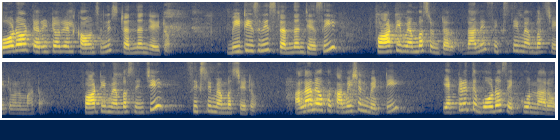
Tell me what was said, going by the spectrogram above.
బోడో టెరిటోరియల్ కౌన్సిల్ని స్ట్రెంథన్ చేయటం. బీటీసీని స్ట్రెంథన్ చేసి ఫార్టీ మెంబర్స్ ఉంటారు. దాన్ని సిక్స్టీ మెంబర్స్ చేయటం అనమాట ఫార్టీ మెంబర్స్ నుంచి సిక్స్టీ మెంబర్స్ చేయటం. అలానే ఒక కమిషన్ పెట్టి ఎక్కడైతే బోడోస్ ఎక్కువ ఉన్నారో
